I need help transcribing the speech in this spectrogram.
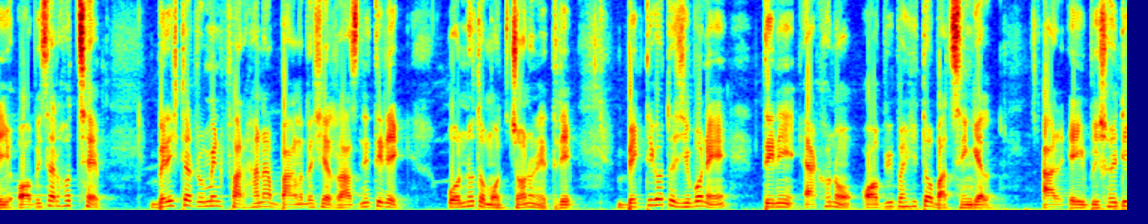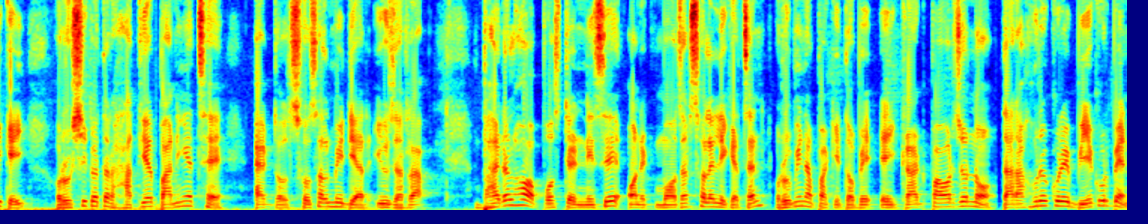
এই অবিচার হচ্ছে? ব্যারিস্টার রুমিন ফারহানা বাংলাদেশের রাজনীতির এক অন্যতম জননেত্রী। ব্যক্তিগত জীবনে তিনি এখনও অবিবাহিত বা সিঙ্গেল আর এই বিষয়টিকেই রসিকতার হাতিয়ার বানিয়েছে একদল সোশ্যাল মিডিয়ার ইউজাররা। ভাইরাল হওয়া পোস্টের নিচে অনেক মজার ছলে লিখেছেন রুমিনা পাকি, তবে এই কার্ড পাওয়ার জন্য তাড়াহুড়ো করে বিয়ে করবেন?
